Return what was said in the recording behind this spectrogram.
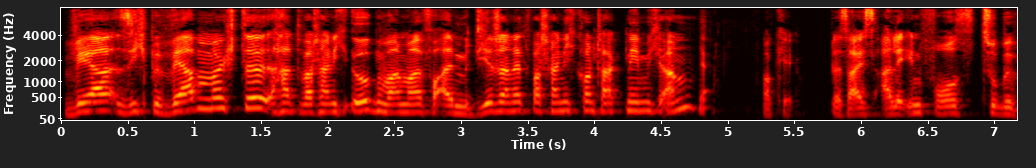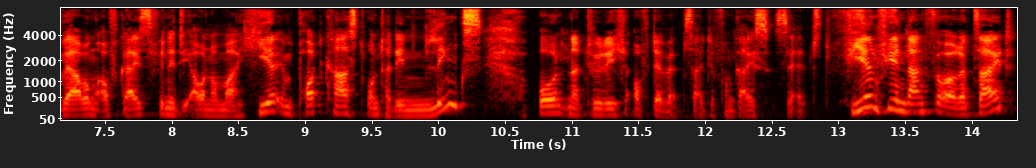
Wer sich bewerben möchte, hat wahrscheinlich irgendwann mal, vor allem mit dir, Janet, wahrscheinlich Kontakt, nehme ich an. Ja. Okay. Das heißt, alle Infos zur Bewerbung auf Geist findet ihr auch nochmal hier im Podcast unter den Links und natürlich auf der Webseite von Geist selbst. Vielen, vielen Dank für eure Zeit.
